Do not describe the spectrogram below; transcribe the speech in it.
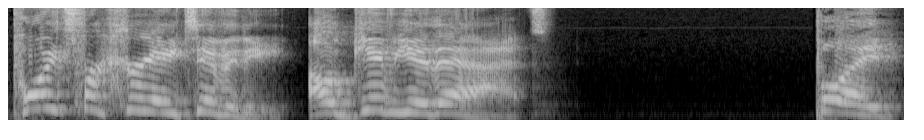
points for creativity. I'll give you that. But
